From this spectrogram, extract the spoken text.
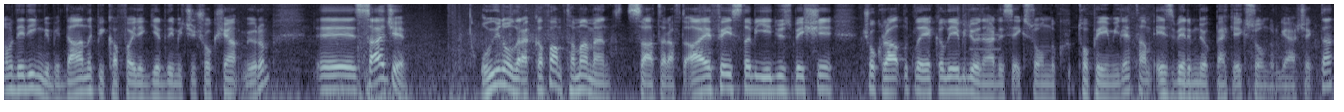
Ama dediğim gibi dağınık bir kafayla girdiğim için çok şey yapmıyorum. Ee, sadece oyun olarak kafam tamamen sağ tarafta. AFS tabi 705'i çok rahatlıkla yakalayabiliyor neredeyse eksi 10'luk top eğimiyle. Tam ezberimde yok belki eksi 10'dur gerçekten.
